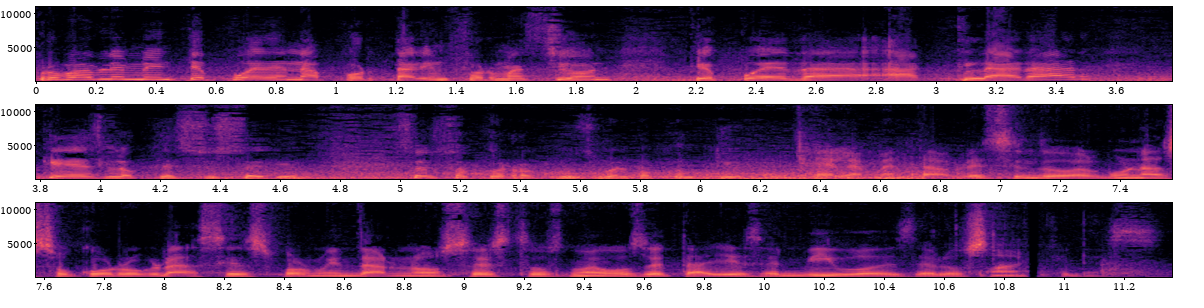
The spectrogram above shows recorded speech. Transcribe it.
probablemente pueden aportar información que pueda aclarar qué es lo que sucedió. Soy Socorro Cruz, vuelvo contigo. Qué lamentable, sin duda alguna. Socorro, gracias por brindarnos estos nuevos detalles en vivo desde Los Ángeles.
